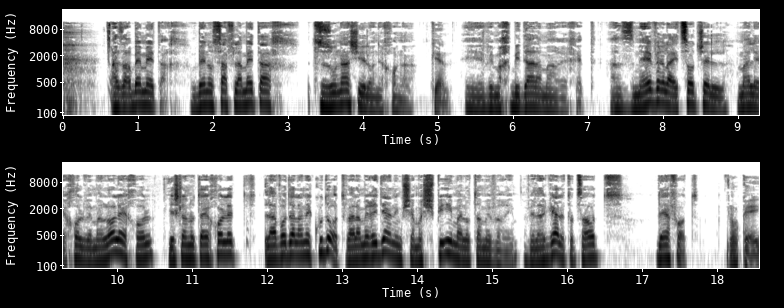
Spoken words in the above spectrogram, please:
אז הרבה מתח. בנוסף למתח, תזונה שהיא לא נכונה. כן. אה, ומכבידה על המערכת. אז מעבר לעצות של מה לאכול ומה לא לאכול, יש לנו את היכולת לעבוד על הנקודות ועל המרידיאנים שמשפיעים על אותם איברים, ולהגיע לתוצאות די יפות. אוקיי.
